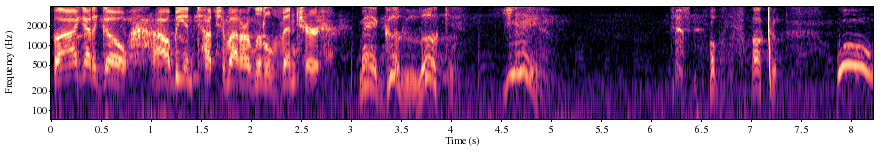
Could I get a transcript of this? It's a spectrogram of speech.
But I gotta go. I'll be in touch about our little venture. Man, good looking. Yeah. This motherfucker. Woo.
